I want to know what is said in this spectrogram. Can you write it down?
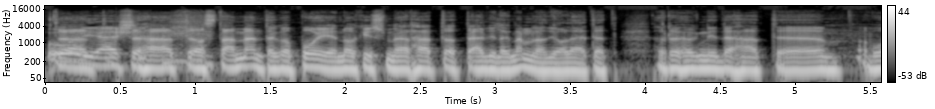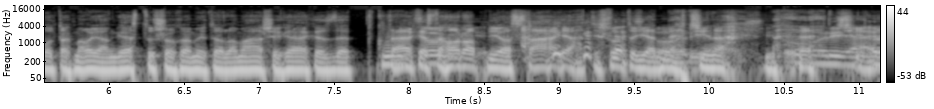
Tehát, tehát, aztán mentek a poénok is, mert hát ott elvileg nem nagyon lehetett röhögni, de hát e, voltak már olyan gesztusok, amitől a másik elkezdett, elkezdte harapni a száját, és mondta, hogy ne csinálj, ne csinálj.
